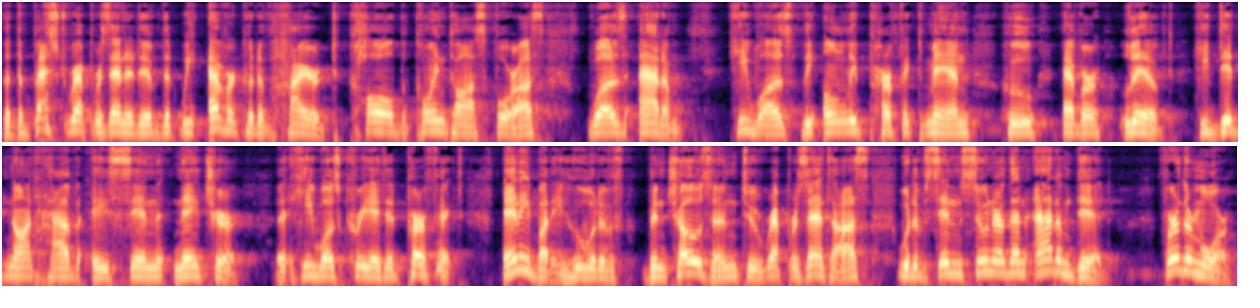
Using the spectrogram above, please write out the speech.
that the best representative that we ever could have hired to call the coin toss for us was Adam. He was the only perfect man who ever lived. He did not have a sin nature. Uh, he was created perfect. Anybody who would have been chosen to represent us would have sinned sooner than Adam did. Furthermore,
